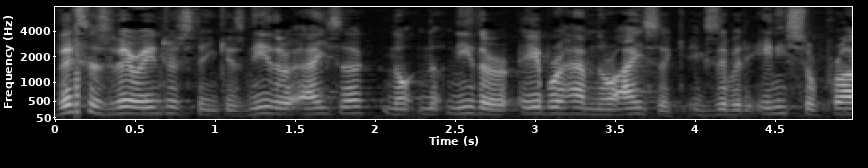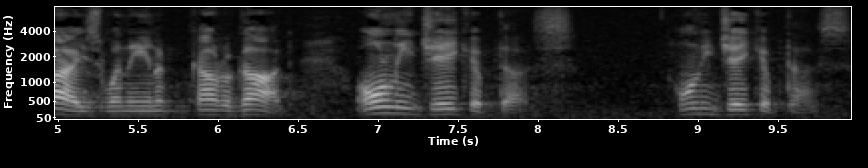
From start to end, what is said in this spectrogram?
this is very interesting because neither Isaac, no, no, neither Abraham nor Isaac exhibit any surprise when they encounter God. Only Jacob does. Only Jacob does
